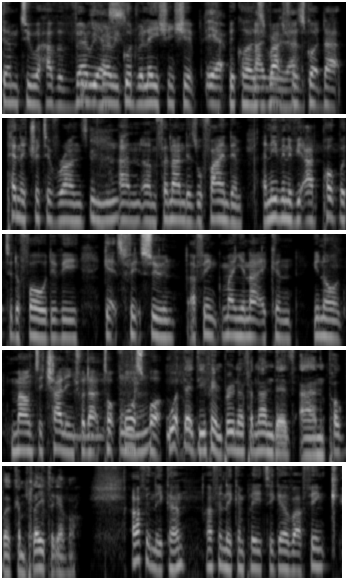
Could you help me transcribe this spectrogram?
them to have a very Yes. very good relationship Yeah, because Rashford's that. got that penetrative runs and um, Fernandes will find him. And even if you add Pogba to the fold, if he gets fit soon, I think Man United can, you know, mount a challenge for that top 4 spot. What day do you think Bruno Fernandes and Pogba can play together? I think they can. I think they can play together. I think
